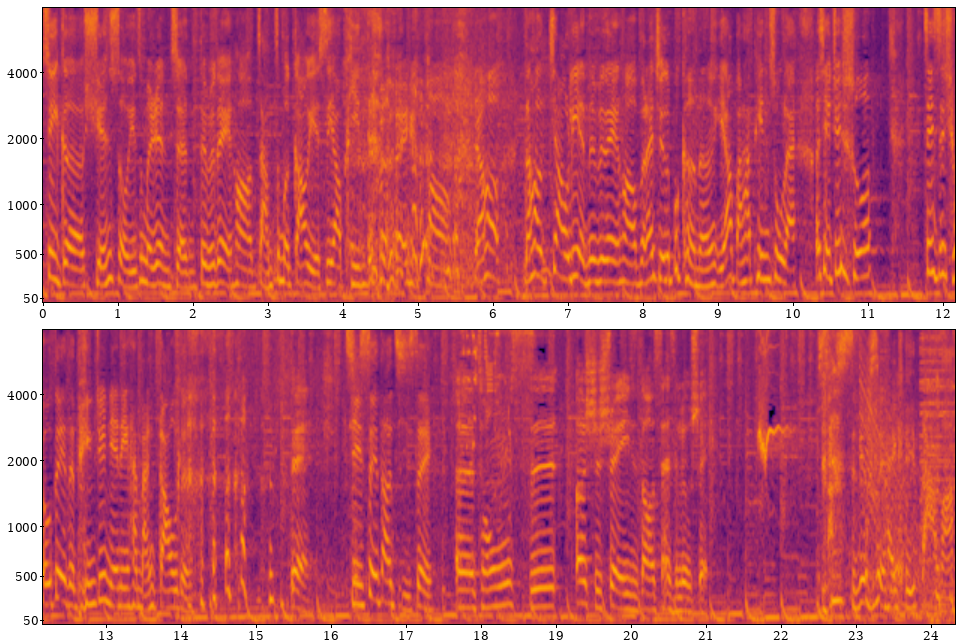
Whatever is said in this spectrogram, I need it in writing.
这个选手也这么认真，对不对？哈，长这么高也是要拼，对不对？哈，然后然后教练对。对不对哈？本来觉得不可能，也要把它拼出来。而且据说这支球队的平均年龄还蛮高的。对，几岁到几岁？呃，从十二十岁一直到三十六岁。三十六岁还可以打吗？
